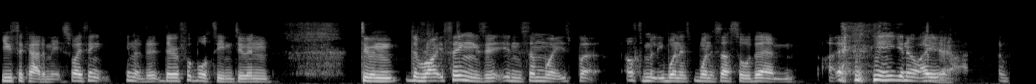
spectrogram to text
youth academy. So I think you know they're, they're a football team doing doing the right things in some ways. But ultimately, when it's when it's us or them, I, you know, I. Yeah. I've,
